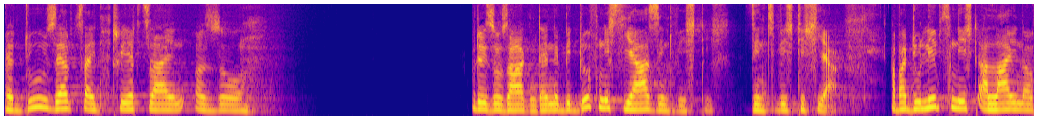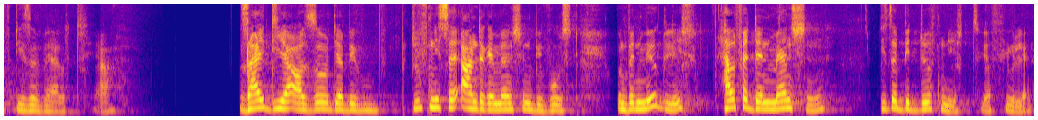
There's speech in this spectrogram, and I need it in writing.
Wenn du selbstzentriert sein, also würde ich so sagen, deine Bedürfnisse ja sind wichtig, sind wichtig ja, aber du lebst nicht allein auf dieser Welt, ja. Sei dir also der Bedürfnisse anderer Menschen bewusst und wenn möglich, helfe den Menschen, diese Bedürfnisse zu erfüllen.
